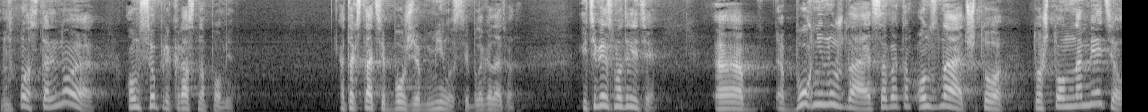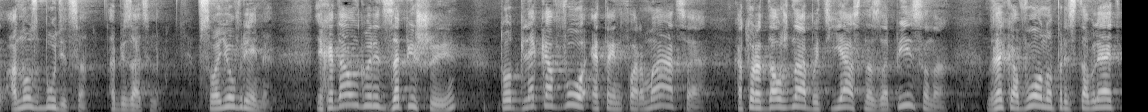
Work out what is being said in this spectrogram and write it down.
Но остальное Он все прекрасно помнит. Это, кстати, Божья милость и благодать в этом. И теперь смотрите, э, Бог не нуждается в этом. Он знает, что то, что Он наметил, оно сбудется обязательно в свое время. И когда Он говорит «запиши», то для кого эта информация, которая должна быть ясно записана, для кого она представляет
